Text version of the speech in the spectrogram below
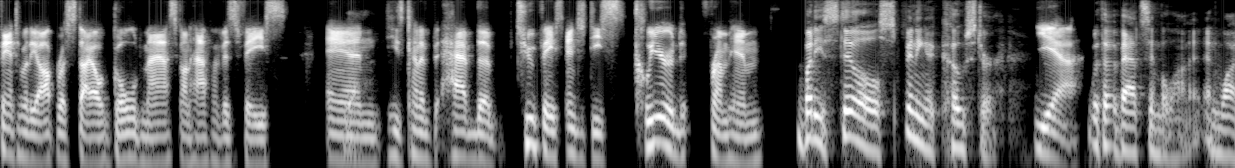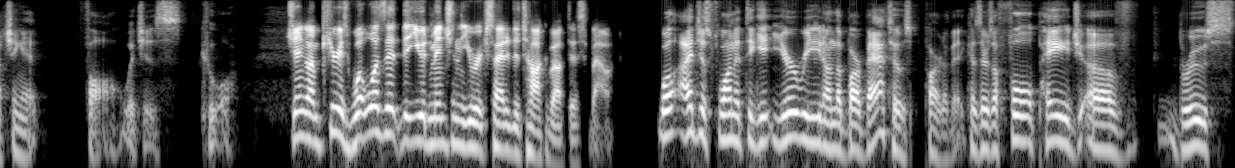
Phantom of the Opera style gold mask on half of his face. And he's kind of had the Two Face entities cleared from him. but he's still spinning a coaster Yeah. with a bat symbol on it and watching it fall, which is cool. Django, I'm curious, what was it that you had mentioned that you were excited to talk about this about? Well, I just wanted to get your read on the Barbatos part of it because there's a full page of Bruce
